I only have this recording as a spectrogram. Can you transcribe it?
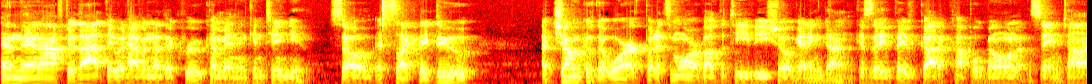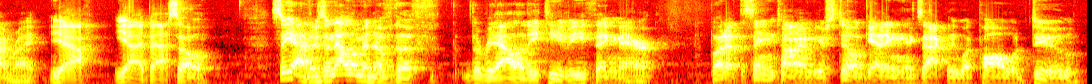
and then after that they would have another crew come in and continue. So it's like they do a chunk of the work, but it's more about the TV show getting done because they they've got a couple going at the same time, right? Yeah, yeah, I bet. So, so yeah, there's an element of the the reality TV thing there, but at the same time, you're still getting exactly what Paul would do.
